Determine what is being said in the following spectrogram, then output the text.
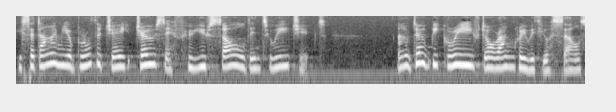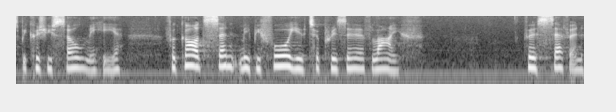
He said, I'm your brother J- Joseph, who you sold into Egypt. Now don't be grieved or angry with yourselves because you sold me here, for God sent me before you to preserve life. Verse 7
